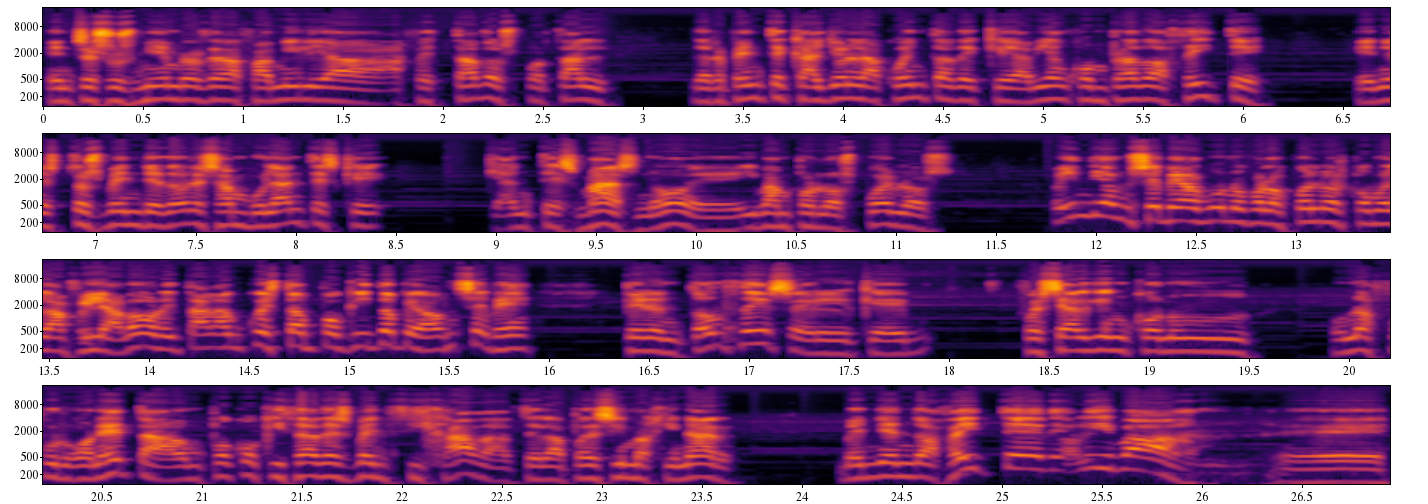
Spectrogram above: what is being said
entre sus miembros de la familia afectados por tal, de repente cayó en la cuenta de que habían comprado aceite en estos vendedores ambulantes que, que antes más, ¿no? Eh, iban por los pueblos Hoy en día aún se ve alguno por los pueblos como el afilador y tal, aún cuesta un poquito, pero aún se ve. Pero entonces el que fuese alguien con una furgoneta un poco quizá desvencijada, te la puedes imaginar, vendiendo aceite de oliva eh,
